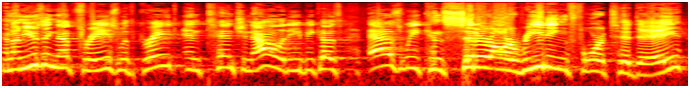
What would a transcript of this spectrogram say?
And I'm using that phrase with great intentionality because as we consider our reading for today,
